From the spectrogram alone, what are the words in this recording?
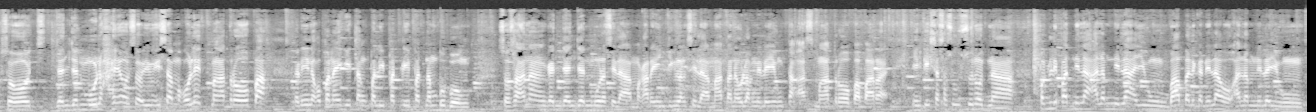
So, dyan dyan muna kayo. So, yung isa makulit, mga tropa. Kanina ko pa nakikitang palipat-lipat ng bubong. So, sana hanggang dyan dyan muna sila. Makaranging lang sila. Matanaw lang nila yung taas, mga tropa. Para in case sa susunod na paglipad nila, alam nila yung babalikan nila o alam nila yung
